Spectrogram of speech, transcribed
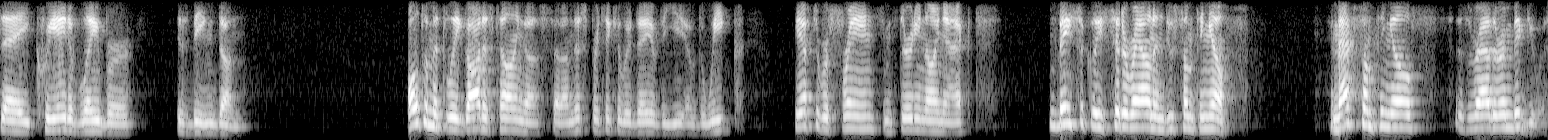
say creative labor, is being done. Ultimately, God is telling us that on this particular day of the of the week, we have to refrain from 39 acts and basically sit around and do something else. And that something else is rather ambiguous.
